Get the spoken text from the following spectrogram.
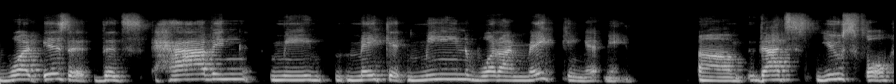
what is it that's having me make it mean what I'm making it mean? Um, that's useful.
